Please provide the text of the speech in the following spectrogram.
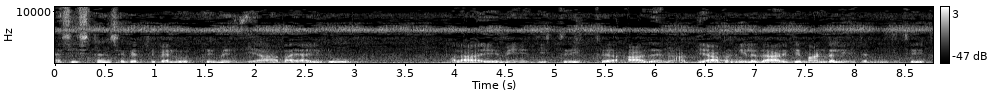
ඇසිස්ටන්ට් සෙක්‍රටරි බැලුවොත් එයා බයයිලු අලා මේ දිස්ත්‍රික්ක ආදායම අධ්‍යාපන නිලධාරිගේ මණ්ඩලයට දිස්ත්‍රික්ක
